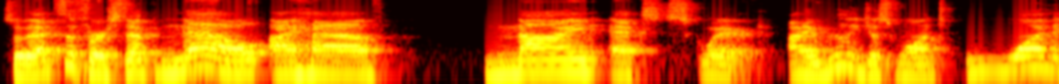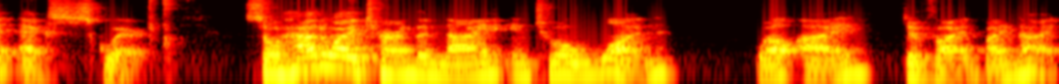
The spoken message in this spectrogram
So that's the first step. Now I have 9x squared. I really just want 1x squared. So how do I turn the 9 into a 1? Well, I divide by 9.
